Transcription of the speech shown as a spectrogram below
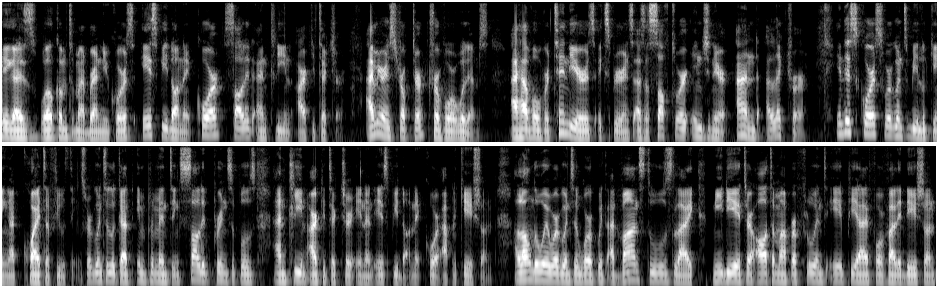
Hey guys, welcome to my brand new course, ASP.NET Core Solid and Clean Architecture. I'm your instructor, Trevoir Williams. I have over 10 years experience as a software engineer and a lecturer. In this course, we're going to be looking at quite a few things. We're going to look at implementing solid principles and clean architecture in an ASP.NET Core application. Along the way, we're going to work with advanced tools like MediatR, Automapper, Fluent API for validation.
